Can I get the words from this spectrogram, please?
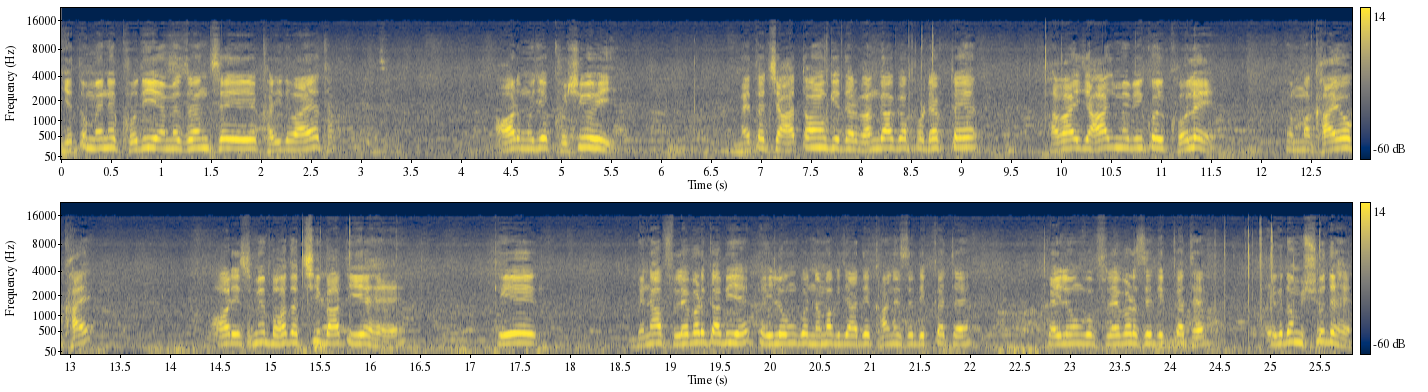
ये तो मैंने खुद ही अमेज़ोन से ये खरीदवाया था। और मुझे खुशी हुई। मैं तो चाहता हूँ कि दरभंगा का प्रोडक्ट हवाई जहाज़ में भी कोई खोले तो मखायो खाए। और इसमें बहुत अच्छी बात यह है कि बिना फ्लेवर का भी है। कई लोगों को नमक ज़्यादा खाने से दिक्कत है, कई लोगों को फ्लेवर से दिक्कत है। एकदम शुद्ध है।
